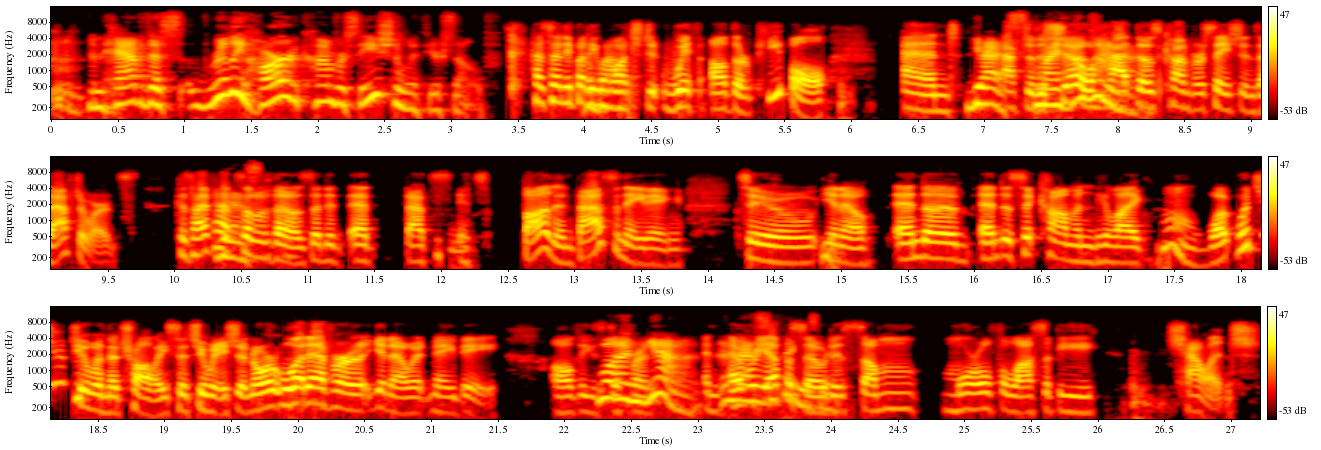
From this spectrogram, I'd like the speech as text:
and have this really hard conversation with yourself Has anybody About- watched it with other people and yes after the show had those conversations afterwards? Because I've had Yes. some of those and it, it, that's it's fun and fascinating to you know end a end a sitcom and be like hmm what would you do in the trolley situation or whatever you know it may be all these well different and yeah and, that's every episode like- is some moral philosophy challenge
